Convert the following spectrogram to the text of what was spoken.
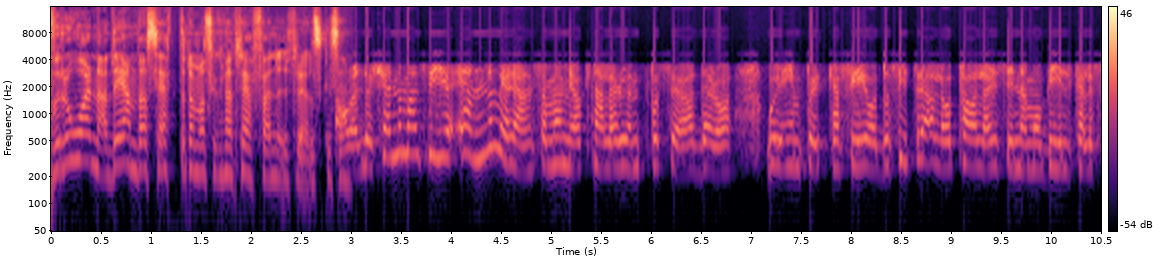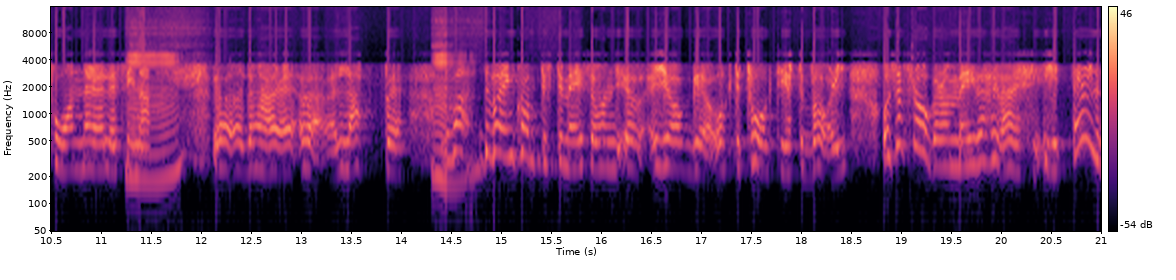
vrårna, det enda sättet om man ska kunna träffa en ny förälskelse. Ja, men då känner man sig ju ännu mer ensam om jag knallar runt på Söder och går in på ett café och då sitter alla och talar i sina mobiltelefoner eller sina, eh, de här uh, lapp. Det, var, det var en kompis till mig som jag, jag åkte tåg till Göteborg och så frågade de mig, hittade du?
